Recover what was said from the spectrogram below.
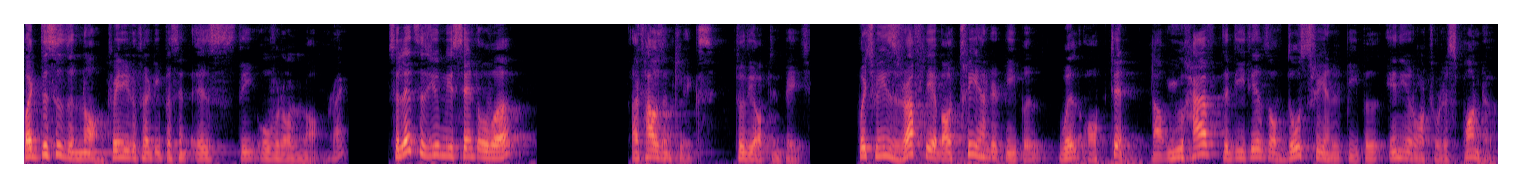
But this is the norm. 20 to 30% is the overall norm, right? So let's assume you sent over a thousand clicks to the opt-in page, which means roughly about 300 people will opt in. Now you have the details of those 300 people in your autoresponder.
